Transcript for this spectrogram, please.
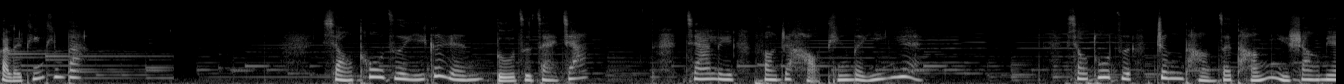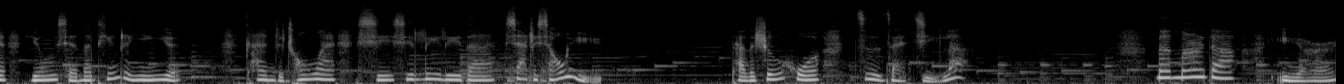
快来听听吧。小兔子一个人独自在家。家里放着好听的音乐，小兔子正躺在躺椅上面，悠闲地听着音乐，看着窗外淅淅沥沥的下着小雨。他的生活自在极了。慢慢的，雨儿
